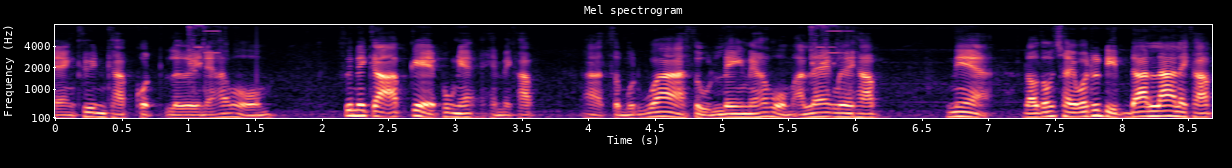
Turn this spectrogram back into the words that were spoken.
ดงๆขึ้นครับ กดเลยนะครับผม ซึ่งในการอัปเกรดพวกนี้เห็นไหมครับสมมุติว่าศูนย์เลงนะครับผมอันแรกเลยครับ เนี่ยเราต้องใช้วัตถุดิบด้านล่างเลยครับ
